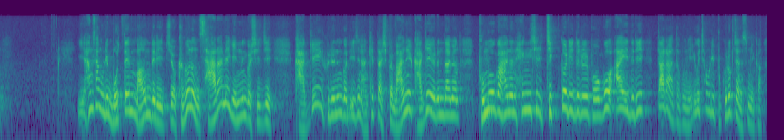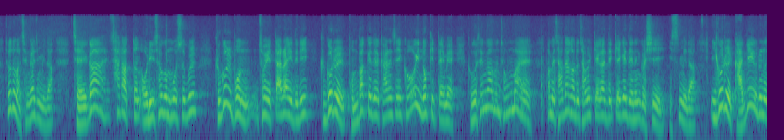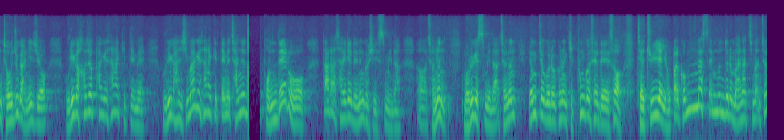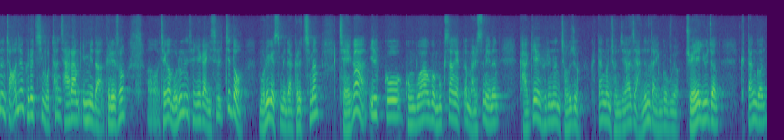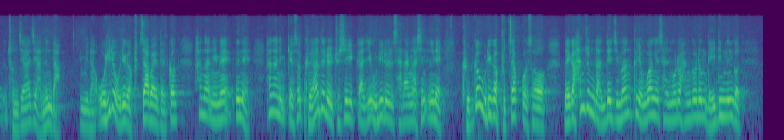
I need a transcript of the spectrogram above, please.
항상 우리 못된 마음들이 있죠. 그거는 사람에게 있는 것이지 가게에 흐르는 것이진 않겠다 싶어요. 만일 가게에 흐른다면 부모가 하는 행실, 짓거리들을 보고 아이들이 따라하다 보니 이거 참 우리 부끄럽지 않습니까? 저도 마찬가지입니다. 제가 살았던 어리석은 모습을 그걸 본 저의 딸아이들이 그거를 본받게 될 가능성이 거의 높기 때문에 그거 생각하면 정말 밤에 자다가도 잠을 깨가, 깨게 되는 것이 있습니다. 이거를 가게에 흐르는 저주가 아니죠. 우리가 허접하게 살았기 때문에 우리가 한심하게 살았기 때문에 자녀들 본대로 따라 살게 되는 것이 있습니다. 어, 저는 모르겠습니다. 저는 영적으로 그런 깊은 것에 대해서 제 주위에 영빨 겁나 센 분들은 많았지만 저는 전혀 그렇지 못한 사람입니다. 그래서 어, 제가 모르는 세계가 있을지도 모르겠습니다. 그렇지만 제가 읽고 공부하고 묵상했던 말씀에는 가게에 흐르는 저주 그딴 건 존재하지 않는다인 거고요. 죄의 유전 그딴 건 존재하지 않는다. 입니다. 오히려 우리가 붙잡아야 될 건 하나님의 은혜, 하나님께서 그 아들을 주시기까지 우리를 사랑하신 은혜, 그거 우리가 붙잡고서 내가 한 줌도 안 되지만 그 영광의 삶으로 한 걸음 내딛는 것,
